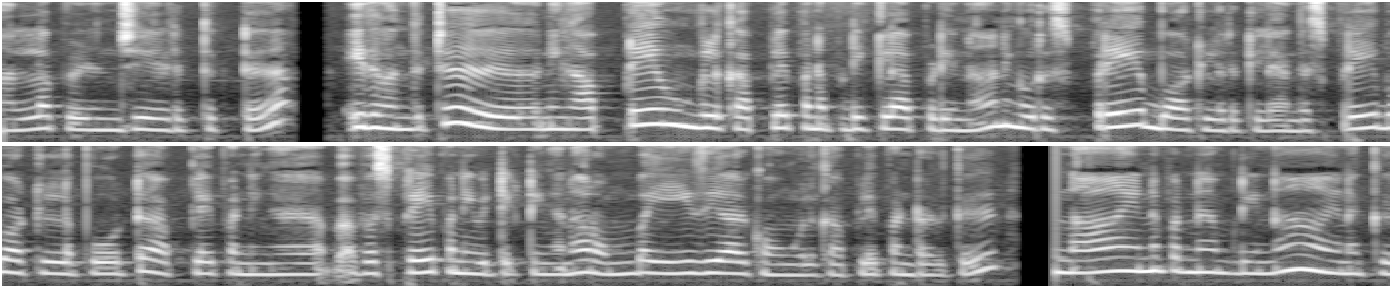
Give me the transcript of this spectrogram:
நல்லா பிழிஞ்சு எடுத்துக்கிட்டு இது வந்துட்டு நீங்கள் அப்படியே உங்களுக்கு அப்ளை பண்ண பிடிக்கல அப்படின்னா நீங்கள் ஒரு ஸ்ப்ரே பாட்டில் இருக்குல்ல அந்த ஸ்ப்ரே பாட்டிலில் போட்டு அப்ளை பண்ணிங்க அப்போ ஸ்ப்ரே பண்ணி விட்டுக்கிட்டிங்கன்னா ரொம்ப ஈஸியாக இருக்கும் உங்களுக்கு அப்ளை பண்ணுறதுக்கு நான் என்ன பண்ணேன் அப்படின்னா எனக்கு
